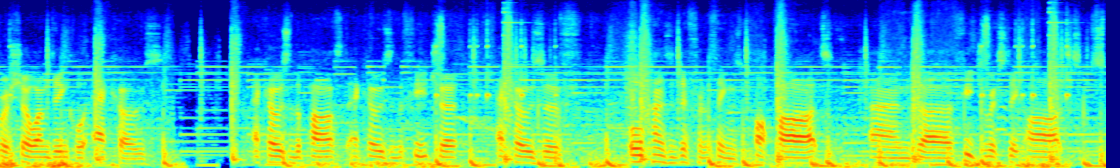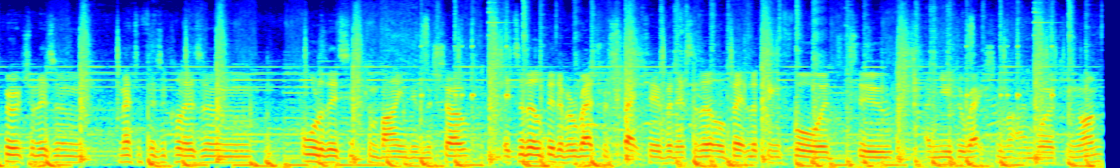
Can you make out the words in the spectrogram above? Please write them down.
for a show I'm doing called Echoes. Echoes of the past, echoes of the future, echoes of all kinds of different things, pop art and uh, futuristic art, spiritualism, metaphysicalism, all of this is combined in the show. It's a little bit of a retrospective and it's a little bit looking forward to a new direction that I'm working on.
